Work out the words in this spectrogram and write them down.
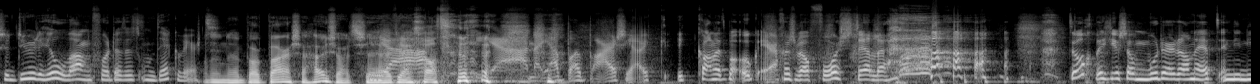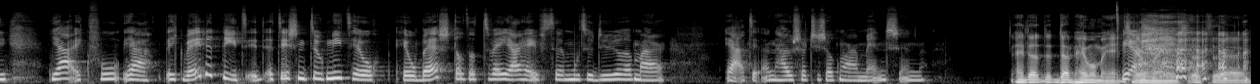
Dus het duurde heel lang voordat het ontdekt werd. Wat een eh, barbaarse huisarts eh, Ja. heb jij gehad. Ja, nou ja, barbaars. Ja, ik, ik kan het me ook ergens wel voorstellen. Toch? Dat je zo'n moeder dan hebt en die niet... Ja, ik voel... Ja, ik weet het niet. Het, het is natuurlijk niet heel, heel best dat het twee jaar heeft eh, moeten duren. Maar ja, het- een huisarts is ook maar een mens. En dat, dat, ik helemaal mee eens. Ja. Helemaal mee eens. Dat,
